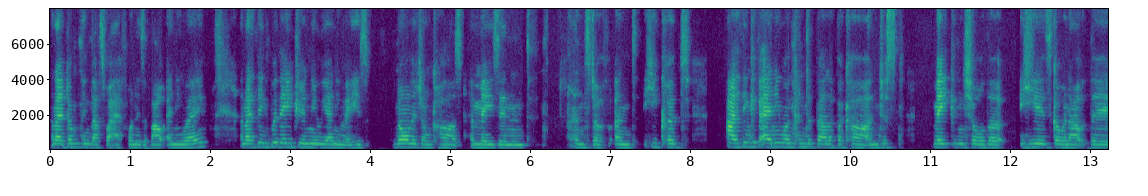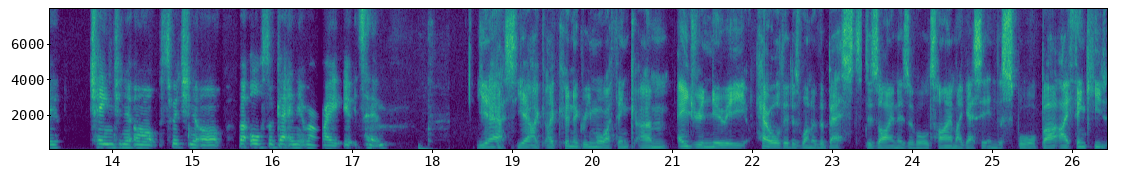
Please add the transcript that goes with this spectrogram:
And I don't think that's what F1 is about anyway. And I think with Adrian Newey anyway, his knowledge on cars amazing and and stuff. And he could I think if anyone can develop a car and just making sure that he is going out there, changing it up, switching it up, but also getting it right. It's him. Yes, yeah, I, I couldn't agree more. I think um, Adrian Newey heralded as one of the best designers of all time, I guess, in the sport. But I think he's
